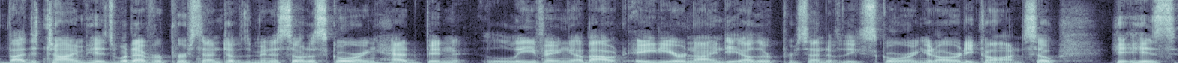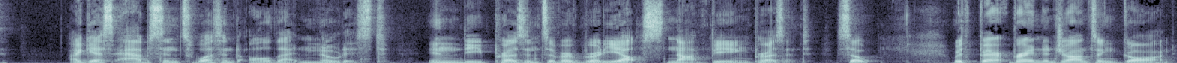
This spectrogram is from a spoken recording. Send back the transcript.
by the time his whatever percent of the Minnesota scoring had been leaving, about 80 or 90 other percent of the scoring had already gone. So his I guess absence wasn't all that noticed in the presence of everybody else not being present. So, With Brandon Johnson gone,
